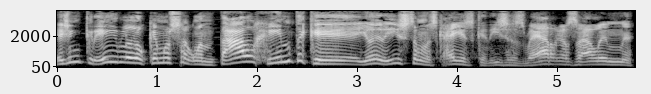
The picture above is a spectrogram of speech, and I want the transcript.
Es increíble lo que hemos aguantado. Gente que yo he visto en las calles que dices, verga, salen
